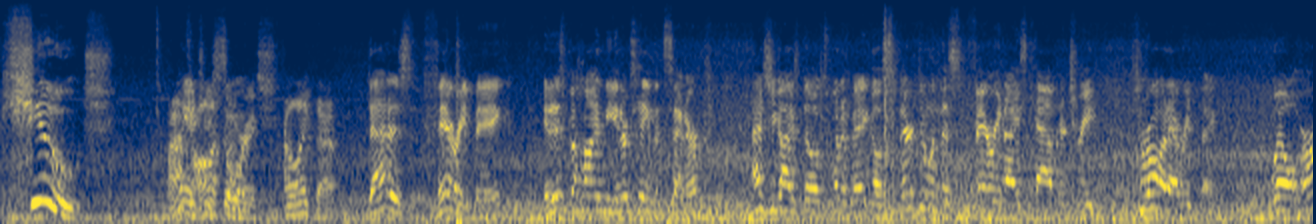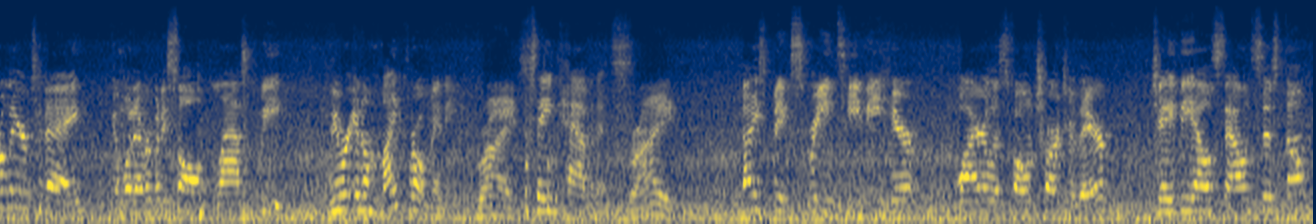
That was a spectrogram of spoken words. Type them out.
Huge. That's Pantry awesome. storage. I like that. That is very big. It is behind the entertainment center. As you guys know, it's Winnebago, so they're doing this very nice cabinetry throughout everything. Well, earlier today, and what everybody saw last week, we were in a Micro Minnie. Right. Same cabinets. Right. Nice big screen TV here. Wireless phone charger there. JBL sound system.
